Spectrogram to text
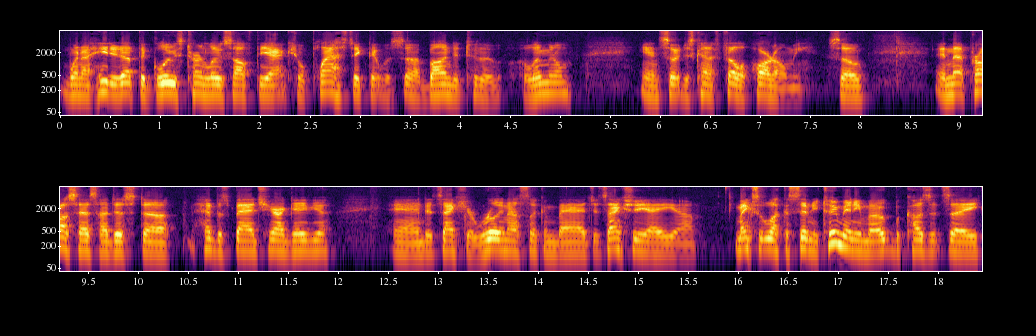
when I heated up, the glues turned loose off the actual plastic that was uh, bonded to the aluminum. And so it just kind of fell apart on me. So in that process, I just uh, had this badge here I gave you. And it's actually a really nice looking badge. It's actually a, uh, makes it like a 72 Minimoog because it's a,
